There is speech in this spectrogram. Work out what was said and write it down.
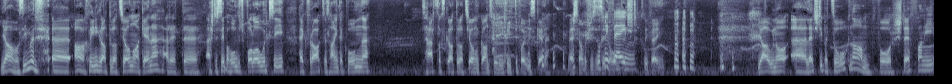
Ja, wo sind wir? Äh, ah, kleine Gratulation noch an Gene. Er, hat, äh, er war der 700 Follower, gewesen, hat gefragt, was habe ich denn gewonnen ein herzliches Gratulation und ganz viel Reichweite von uns geben. Merci du unser 700. Ein bisschen Fame. ja, und noch eine letzte Bezugnahme von Stefanie.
